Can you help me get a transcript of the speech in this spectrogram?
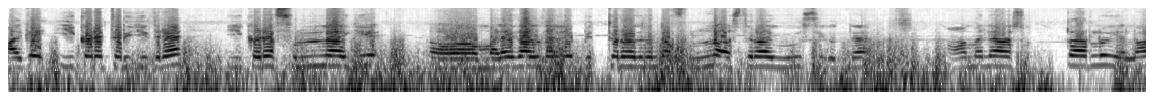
ಹಾಗೆ ಈ ಕಡೆ ತಿರುಗಿದ್ರೆ ಈ ಕಡೆ ಫುಲ್ ಆಗಿ ಮಳೆಗಾಲದಲ್ಲಿ ಬಿತ್ತಿರೋದ್ರಿಂದ ಫುಲ್ ಹಸಿರಾಗಿ ವ್ಯೂ ಸಿಗುತ್ತೆ. ಆಮೇಲೆ ಆ ಸುತ್ತಾರ್ಲು ಎಲ್ಲಾ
